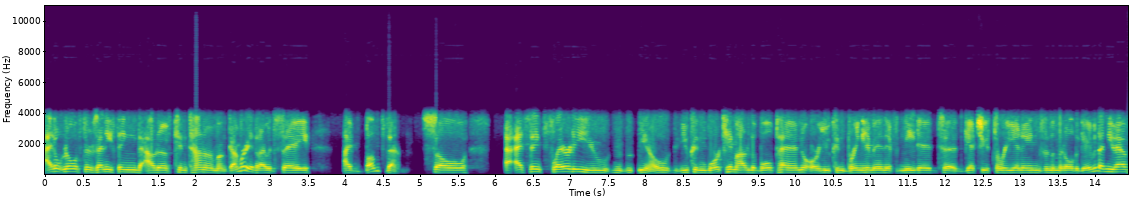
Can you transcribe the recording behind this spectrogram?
I don't know if there's anything out of Quintana or Montgomery that I would say I'd bump them. So I think Flaherty, you you know, you can work him out of the bullpen, or you can bring him in if needed to get you three innings in the middle of the game, and then you have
